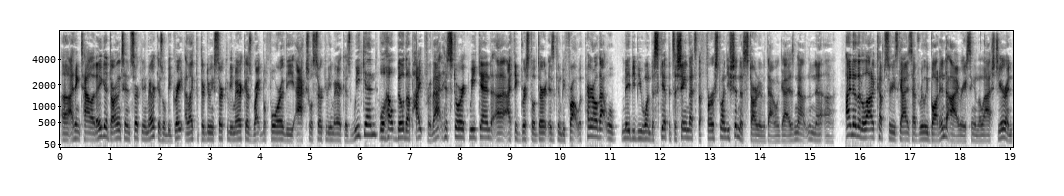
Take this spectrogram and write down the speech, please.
uh, I think Talladega, Darlington, and Circuit of the Americas will be great. I like that they're doing Circuit of the Americas right before the actual Circuit of the Americas weekend. Will help build up hype for that historic weekend. Uh, I think Bristol Dirt is going to be fraught with peril. That will maybe be one to skip. It's a shame that's the first one. You shouldn't have started with that one, guys. No, uh. I know that a lot of Cup Series guys have really bought into iRacing in the last year, and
